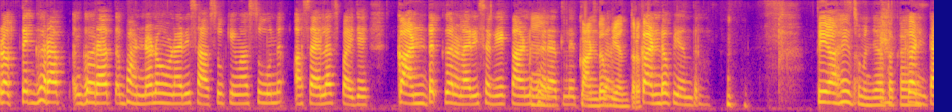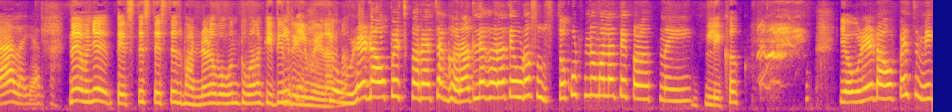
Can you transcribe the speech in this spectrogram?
प्रत्येक घरात घरात भांडण होणारी सासू किंवा सून असायलाच पाहिजे कांड करणारी सगळे कांड घरातले कांडप यंत्र. कांडप यंत्र ते आहेच म्हणजे आता काय? कंटाळा यार नाही म्हणजे तेच तेच तेच तेच भांडणं बघून तुम्हाला किती थ्रिल मिळणार ना? केवढे डावपेच करायचा? घरातल्या घरात एवढं सुचतं कुठनं मला ते कळत नाही. लेखक. एवढे डावपेच मी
